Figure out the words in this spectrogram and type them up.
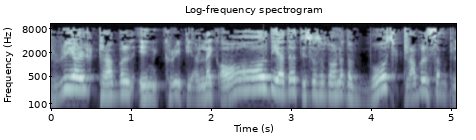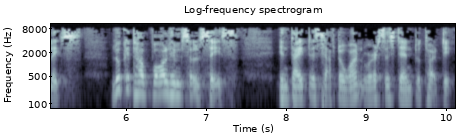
real trouble in Crete. Unlike all the others, this was one of the most troublesome place. Look at how Paul himself says in Titus chapter 1 verses 10 to 13.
